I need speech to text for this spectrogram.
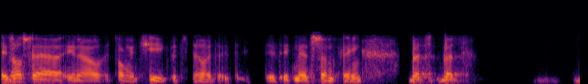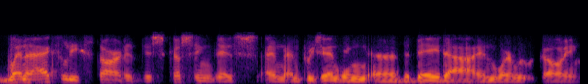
it was uh, you know tongue in cheek, but still it, it, it meant something. But but when I actually started discussing this and, and presenting uh, the data and where we were going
